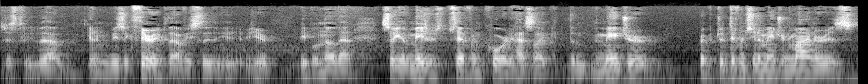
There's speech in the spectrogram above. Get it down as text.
just without getting music theory obviously here people know that. So you have a major seven chord has like the, the major the difference between a major and minor is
